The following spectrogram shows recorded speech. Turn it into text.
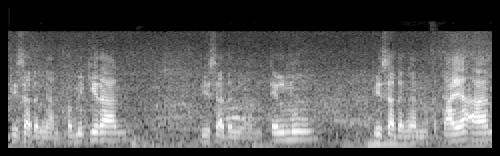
Bisa dengan pemikiran, bisa dengan ilmu, bisa dengan kekayaan,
